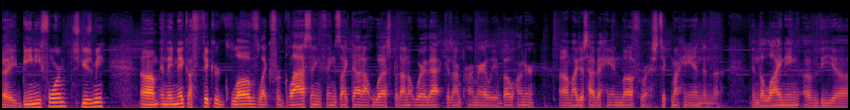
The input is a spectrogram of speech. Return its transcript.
a beanie form, excuse me. Um, and they make a thicker glove like for glassing, things like that out west, but I don't wear that because I'm primarily a bow hunter. Um, I just have a hand muff where I stick my hand in the, in the lining of the, uh,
